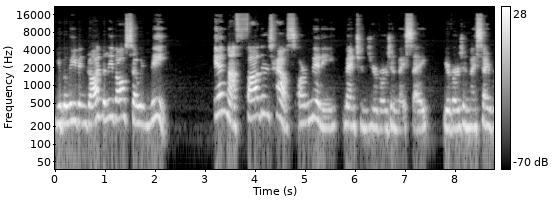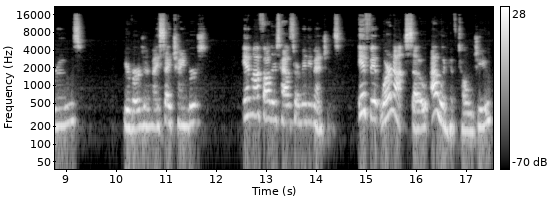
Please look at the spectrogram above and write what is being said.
You believe in God, believe also in me. In my Father's house are many mansions, your version may say. Your version may say rooms. Your version may say chambers. In my Father's house are many mansions. If it were not so, I would have told you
